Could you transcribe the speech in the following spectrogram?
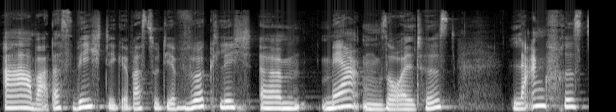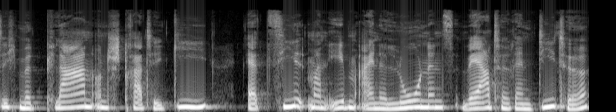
Aber das Wichtige, was du dir wirklich ähm, merken solltest, langfristig mit Plan und Strategie erzielt man eben eine lohnenswerte Rendite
